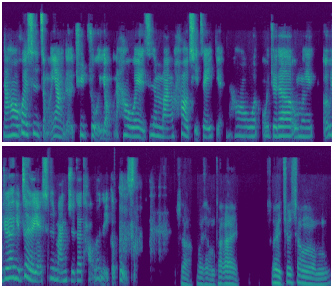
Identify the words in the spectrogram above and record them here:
然后会是怎么样的去作用？然后我也是蛮好奇这一点。然后我我觉得我们也我觉得也这个也是蛮值得讨论的一个部分。是啊，我想大概。所以，就像我们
